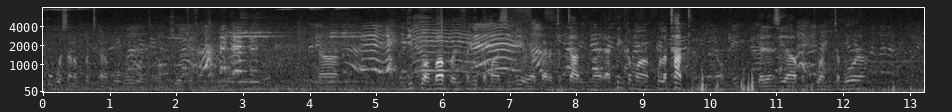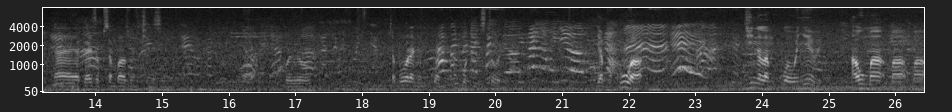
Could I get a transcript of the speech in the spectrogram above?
mkubwa sana kupatikana kwa uhuru wa nchi yetu ya Tanzania, na ndipo ambapo yalifanyika maazimio ya karata tatu, I think kama kula tatu Okay. yalianzia hapa mkoani Tabora na yakaweza kusambazwa nchi nzima. Kwa hiyo Tabora ni mkoa mkubwa kihistoria, japokuwa jina la mkoa wenyewe au ma, ma, ma,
